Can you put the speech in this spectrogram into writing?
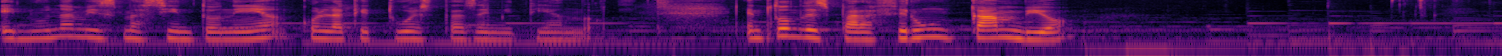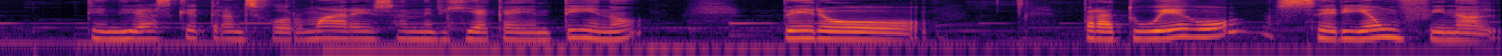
en una misma sintonía con la que tú estás emitiendo. Entonces, para hacer un cambio, tendrías que transformar esa energía que hay en ti, ¿no? Pero para tu ego sería un final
